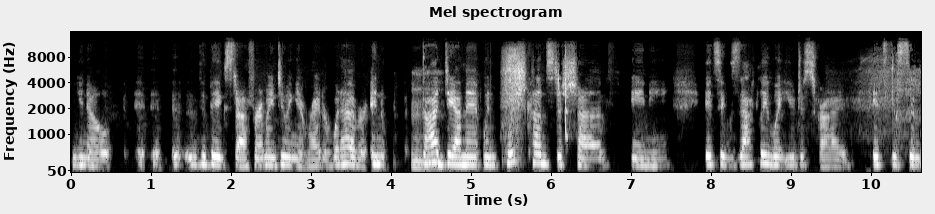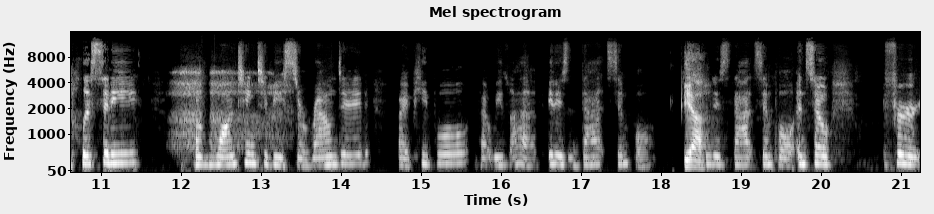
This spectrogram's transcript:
you know the big stuff or am i doing it right or whatever and Mhm. god damn it when push comes to shove amy it's exactly what you described it's the simplicity of wanting to be surrounded by people that we love. It is that simple. Yeah. It is that simple. And so for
